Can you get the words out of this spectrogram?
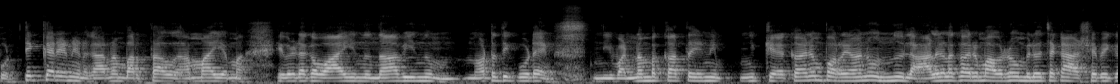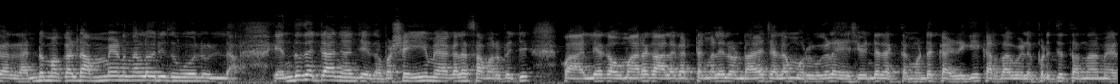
പൊട്ടിക്കരയണയാണ് കാരണം ഭർത്താവ് അമ്മായി അമ്മ ഇവരുടെയൊക്കെ വായിൽ നിന്നും നാവിൽ നിന്നും നോട്ടത്തിൽ കൂടെ ഈ വണ്ണം വെക്കാത്ത ഇനി ഇനി കേൾക്കാനും പറയാനും ഒന്നുമില്ല. ആളുകളൊക്കെ വരുമ്പോൾ അവരുടെ മുമ്പിൽ വെച്ചൊക്കെ ആക്ഷേപിക്കാറില്ല. രണ്ട് മക്കളുടെ അമ്മയാണെന്നുള്ള ഒരു ഇതുപോലും ഇല്ല. എന്ത് തെറ്റാണ് ഞാൻ ചെയ്തത്? പക്ഷേ ഈ മേഖല സമർപ്പിച്ച് ബാല്യ കൗമാര കാലഘട്ടങ്ങളിലുണ്ടായ ചില മുറിവുകൾ യേശുവിന്റെ രക്തം കൊണ്ട് കഴുകി കർത്താവ് വെളിപ്പെടുത്തി തന്ന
